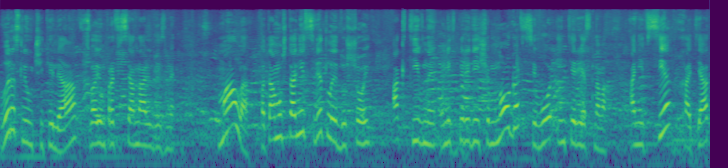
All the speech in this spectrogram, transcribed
выросли учителя в своем профессионализме. Мало, потому что они светлой душой, активны, у них впереди еще много всего интересного. Они все хотят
